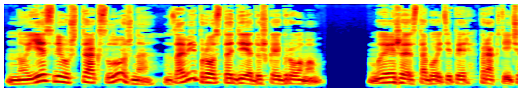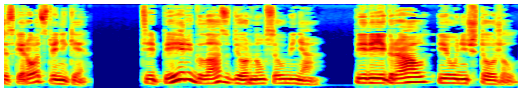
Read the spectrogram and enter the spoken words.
Но если уж так сложно, зови просто дедушкой Громом. Мы же с тобой теперь практически родственники». Теперь глаз дернулся у меня. Переиграл и уничтожил.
